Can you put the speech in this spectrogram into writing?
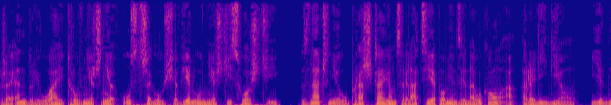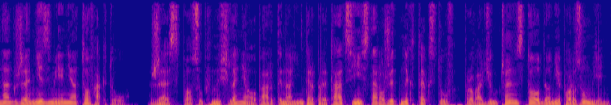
że Andrew White również nie ustrzegł się wielu nieścisłości, znacznie upraszczając relacje pomiędzy nauką a religią. Jednakże nie zmienia to faktu, że sposób myślenia oparty na interpretacji starożytnych tekstów prowadził często do nieporozumień,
